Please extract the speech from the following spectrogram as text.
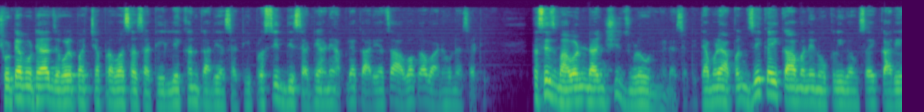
छोट्या मोठ्या जवळपासच्या प्रवासासाठी लेखन कार्यासाठी प्रसिद्धीसाठी आणि आपल्या कार्याचा आवाका वाढवण्यासाठी. तसेच भावंडांशी जुळवून घेण्यासाठी. त्यामुळे आपण जे काही काम आणि नोकरी व्यवसाय कार्य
